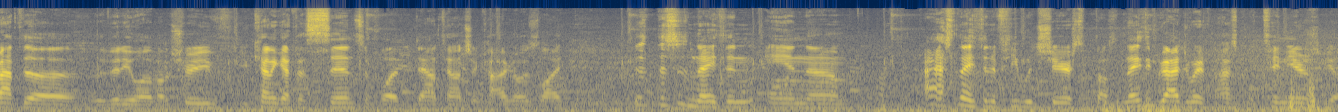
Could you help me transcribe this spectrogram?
wrap the, the video up. I'm sure you've you kind of got the sense of what downtown Chicago is like. This, this is Nathan, and um, I asked Nathan if he would share some thoughts. Nathan graduated from high school 10 years ago,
